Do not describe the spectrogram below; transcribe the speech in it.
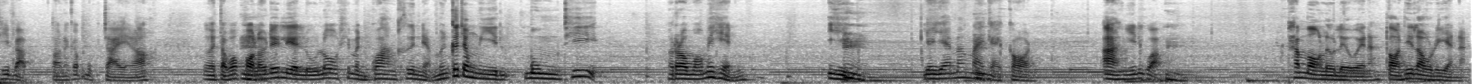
ที่แบบตอนนั้นก็ปลุกใจเนาะเออแต่ว่าพออืมเราได้เรียนรู้โลกที่มันกว้างขึ้นเนี่ย มันก็จะมีมุมที่เรามองไม่เห็นอีกอืมเยอะแยะมากมายอืมไก่ก่อน อะงี้ดีกว่าอืมถ้ามองเร็วๆเลยนะตอนที่เราเรียนอะ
